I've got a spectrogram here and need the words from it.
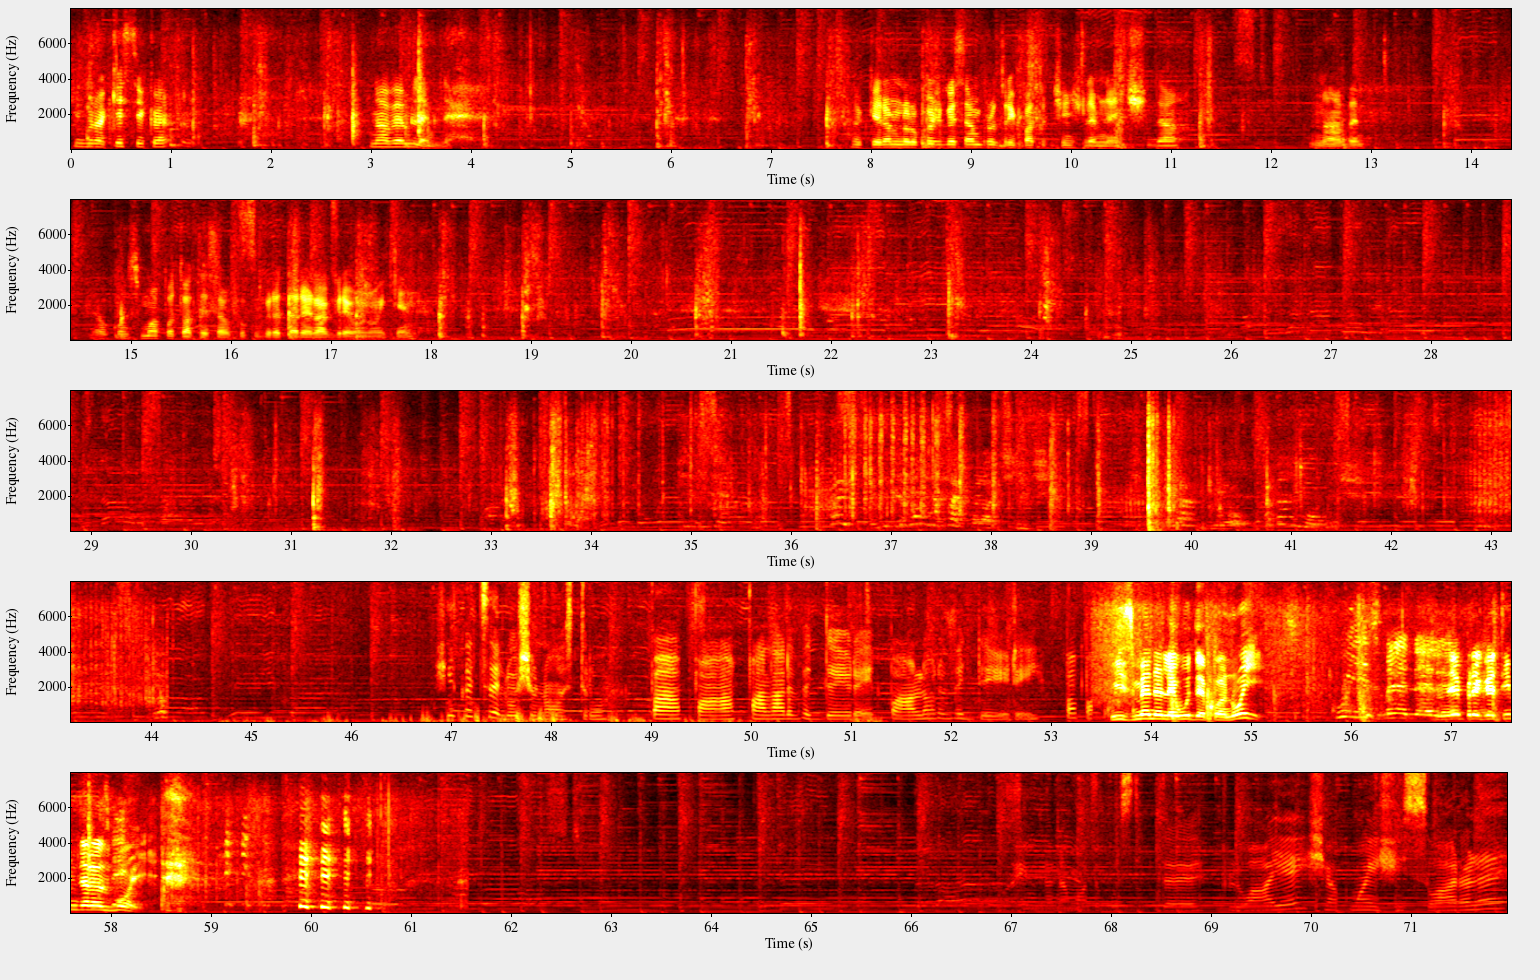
Singura chestie că nu avem lemne. Dacă eram norocoși, găseam vreo 3, 4, 5 lemne aici, dar nu avem. Au consumat pe toate, s-au făcut grătare la greu în weekend. 4. Pa, pa, pa, la revedere, pa, la revedere, pa, pa. Cu izmenele ude pe noi, cu izmenele, ne pregătim de război. și acum e și soarele,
